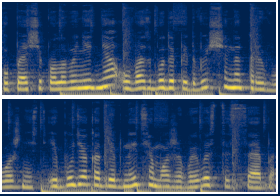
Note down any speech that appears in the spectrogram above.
У першій половині дня у вас буде підвищена тривожність і будь-яка дрібниця може вивести з себе.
